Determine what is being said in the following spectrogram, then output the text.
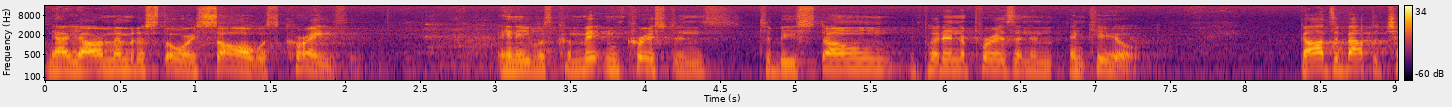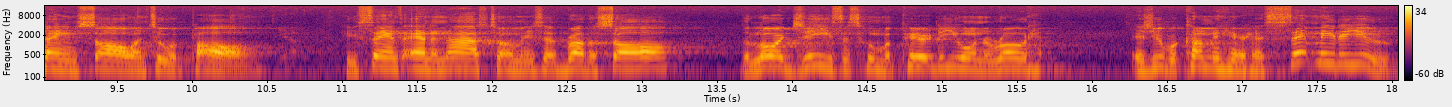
Now, y'all remember the story Saul was crazy, and he was committing Christians to be stoned and put into prison and, and killed. God's about to change Saul into a Paul. He sends Ananias to him and he says, Brother Saul, the Lord Jesus, whom appeared to you on the road as you were coming here, has sent me to you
